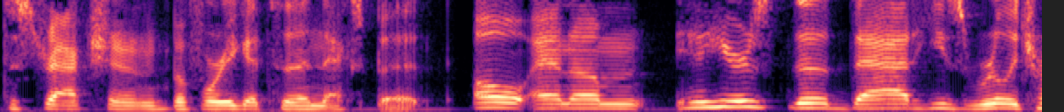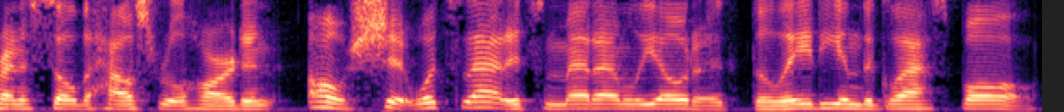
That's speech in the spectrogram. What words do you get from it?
distraction before you get to the next bit oh and um here's the dad. He's really trying to sell the house real hard. And oh shit what's that? It's madame leota the lady in the glass ball.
